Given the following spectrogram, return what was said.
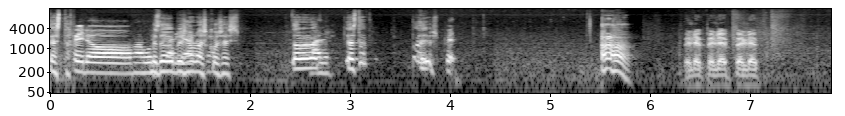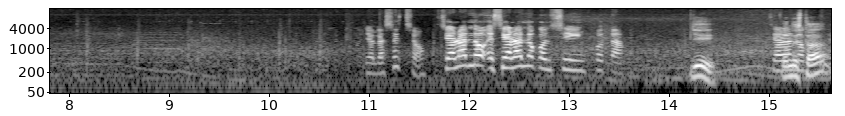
ya está. Pero me Me gusta. tengo que pensar unas cosas. No, no, no, Vale. ya está. Adiós. Pe- Ah, Pele, pele, pele. ¿Qué coño lo has hecho? Estoy hablando, estoy hablando con Sin J. G, ¿dónde está? con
